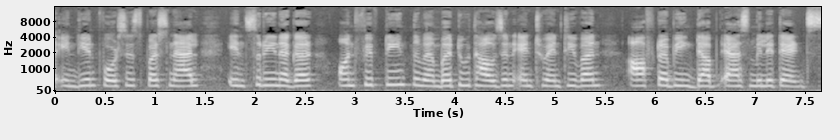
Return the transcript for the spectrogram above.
the Indian forces personnel in Srinagar on 15 November 2021 after being dubbed as militants.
